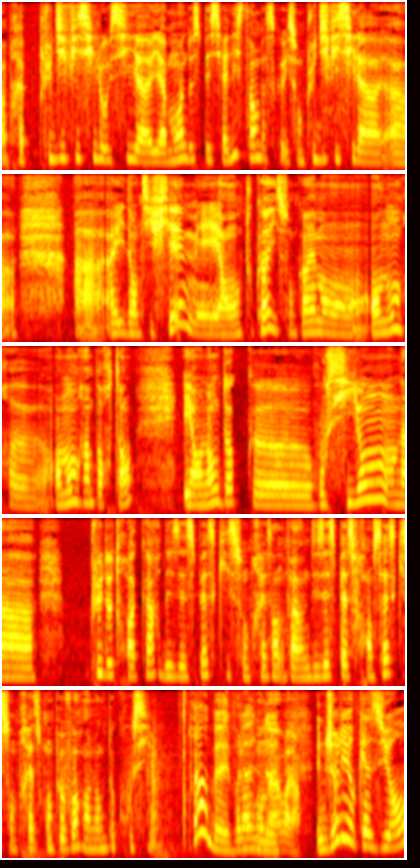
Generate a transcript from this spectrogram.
après plus difficiles aussi. Il y a, moins de spécialistes hein, parce qu'ils sont plus difficiles à, identifier. Mais en tout cas, ils sont quand même en, nombre euh, en nombre important. Et en Languedoc-Roussillon, on a plus de trois quarts des espèces qui sont présentes, enfin des espèces françaises qui sont présentes qu'on peut voir en Languedoc-Roussillon. Ah ben voilà une, a, voilà. une jolie occasion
